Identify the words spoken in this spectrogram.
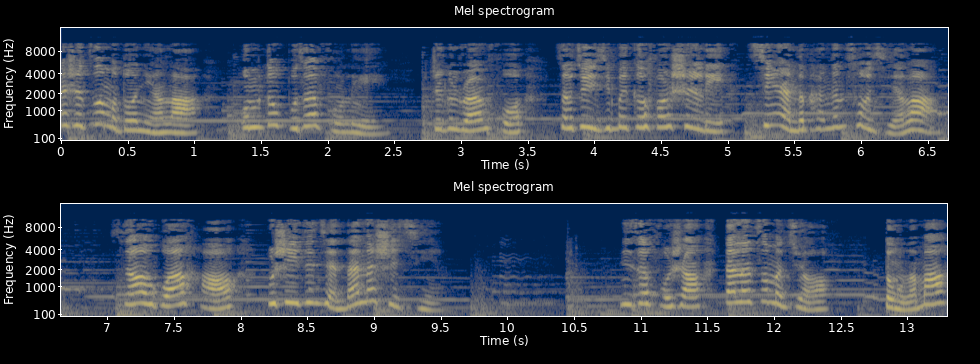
但是这么多年了，我们都不在府里，整个阮府早就已经被各方势力侵染的盘根错节了，想要管好不是一件简单的事情。你在府上待了这么久，懂了吗？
